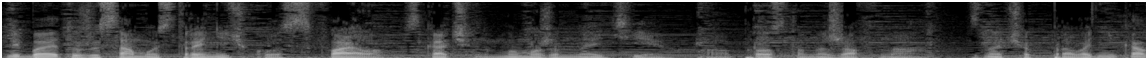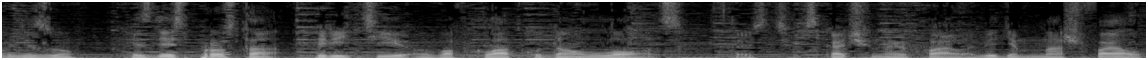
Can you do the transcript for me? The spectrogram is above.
Либо эту же самую страничку с файлом скачанным мы можем найти, а, просто нажав на значок проводника внизу. И здесь просто перейти во вкладку Downloads то есть скачанные файлы. Видим, наш файл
